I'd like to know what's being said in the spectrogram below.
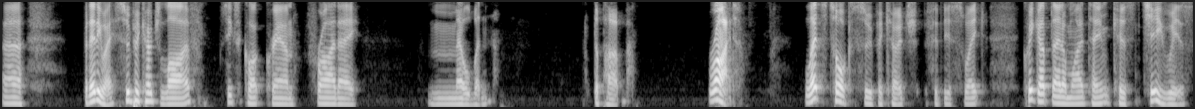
Uh, but anyway, Supercoach live, six o'clock, Crown Friday, Melbourne, the pub. Right, let's talk Supercoach for this week. Quick update on my team because gee whiz,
